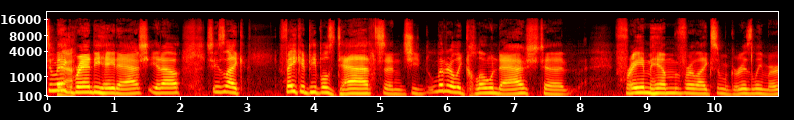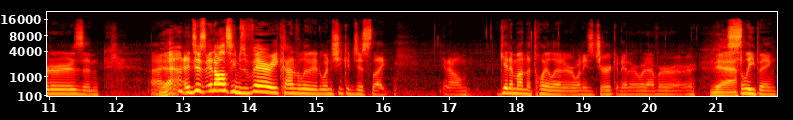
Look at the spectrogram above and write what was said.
to make Yeah. Brandy hate Ash, you know? She's like faking people's deaths and she literally cloned Ash to frame him for like some grisly murders and uh, Yeah. it just it all seems very convoluted when she could just like you know get him on the toilet or when he's jerking it or whatever or Yeah. sleeping.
